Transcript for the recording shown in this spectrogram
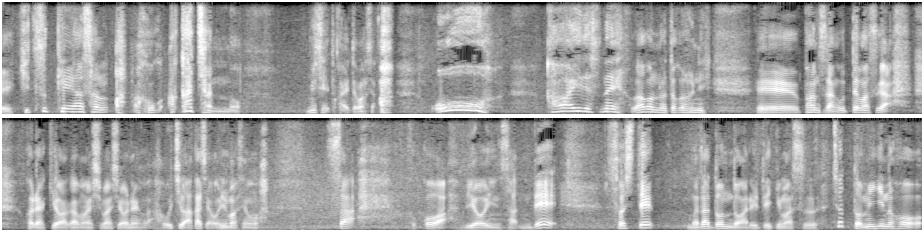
えー、着付け屋さん、あ、あここ赤ちゃんの店と書いてます。あ、おお可愛いですね。ワゴンのところに、えー、パンツなんか売ってますが、これは今日は我慢しましょうね。あうちは赤ちゃんおりませんわ。さあ、ここは病院さんで、そしてまだどんどん歩いていきます。ちょっと右の方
